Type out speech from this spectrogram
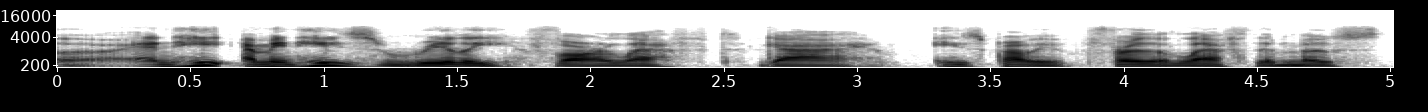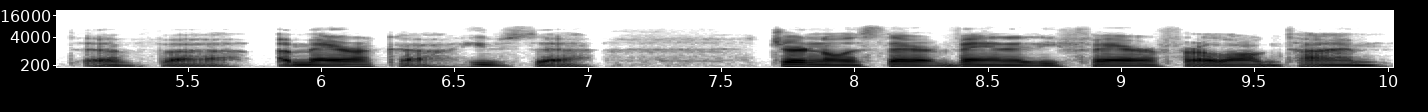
uh, and he, I mean, he's really far left guy. He's probably further left than most of uh, America. He was a journalist there at Vanity Fair for a long time.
